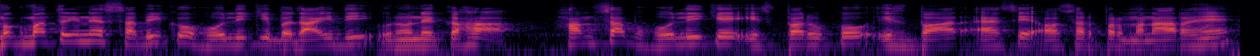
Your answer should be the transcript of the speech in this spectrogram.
मुख्यमंत्री ने सभी को होली की बधाई दी। उन्होंने कहा हम सब होली के इस पर्व को इस बार ऐसे अवसर पर मना रहे हैं,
